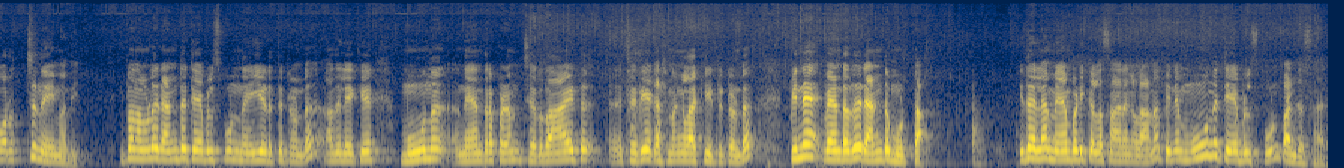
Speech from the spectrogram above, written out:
കുറച്ച് നെയ്യ് മതി. ഇപ്പോൾ നമ്മൾ രണ്ട് ടേബിൾ സ്പൂൺ നെയ്യ് എടുത്തിട്ടുണ്ട്. അതിലേക്ക് മൂന്ന് നേന്ത്രപ്പഴം ചെറുതായിട്ട് ചെറിയ കഷ്ണങ്ങളാക്കി ഇട്ടിട്ടുണ്ട്. പിന്നെ വേണ്ടത് രണ്ട് മുട്ട. ഇതെല്ലാം മേമ്പടിക്കുള്ള സാധനങ്ങളാണ്. പിന്നെ മൂന്ന് ടേബിൾ സ്പൂൺ പഞ്ചസാര.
